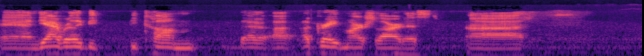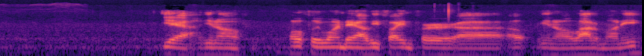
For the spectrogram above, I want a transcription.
and yeah, really be, become a, a, a great martial artist. Uh, yeah, you know, hopefully one day I'll be fighting for uh, you know a lot of money,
